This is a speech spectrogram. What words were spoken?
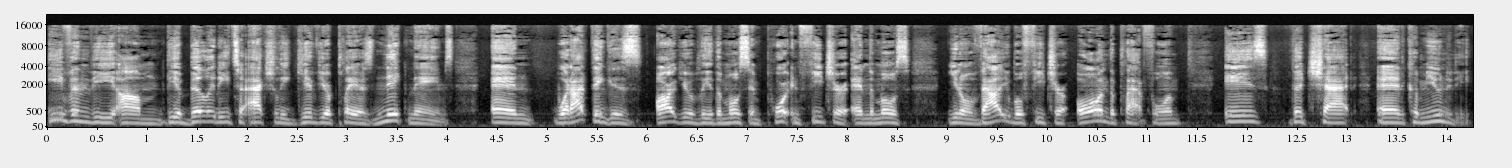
Even the um, the ability to actually give your players nicknames and what I think is arguably the most important feature and the most you know valuable feature on the platform is the chat and community.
